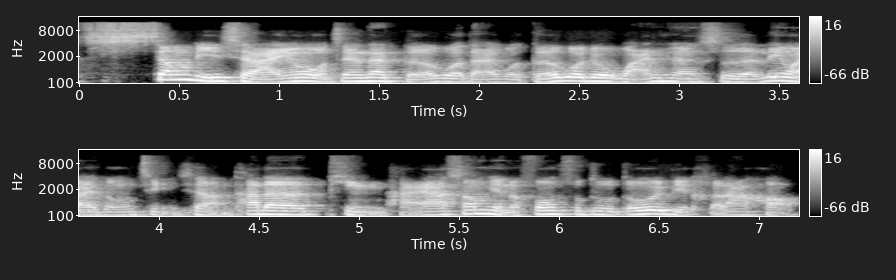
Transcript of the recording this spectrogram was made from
相比起来，因为我之前在德国待过，德国就完全是另外一种景象，它的品牌啊、商品的丰富度都会比荷兰好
